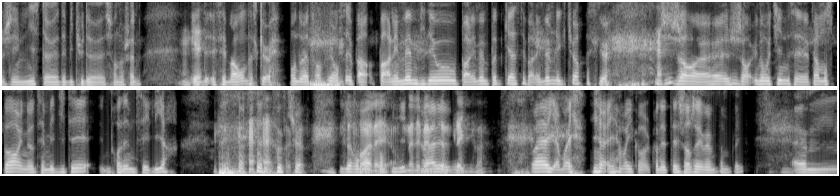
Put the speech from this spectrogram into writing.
j'ai une liste euh, d'habitudes sur Notion. Et, c'est marrant parce que on doit être influencé par, par les mêmes vidéos, par les mêmes podcasts et par les mêmes lectures parce que genre, genre une routine c'est faire mon sport, une autre c'est méditer, une troisième c'est lire. Donc, les romans 30 minutes. On a les mêmes templates quoi. Ouais, il y a moyen, il y a moyen qu'on ait téléchargé les mêmes templates. Euh,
